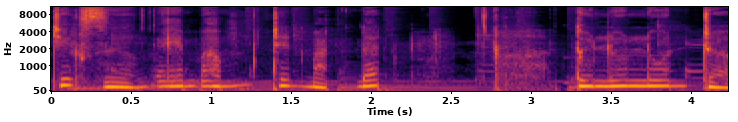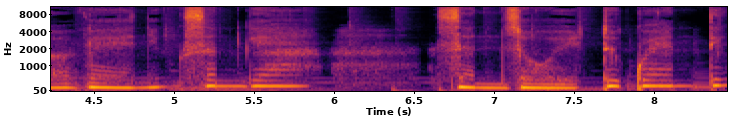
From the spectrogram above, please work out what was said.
chiếc giường êm ấm trên mặt đất tôi luôn luôn trở về những sân ga. Dần rồi tôi quen tiếng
